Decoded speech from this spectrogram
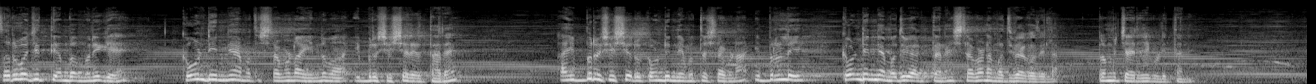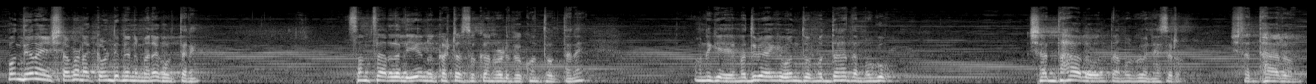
ಸರ್ವಜಿತ್ ಎಂಬ ಮುನಿಗೆ ಕೌಂಡಿನ್ಯ ಮತ್ತು ಶ್ರವಣ ಎನ್ನುವ ಇಬ್ಬರು ಶಿಷ್ಯರಿರ್ತಾರೆ ಆ ಇಬ್ಬರು ಶಿಷ್ಯರು ಕೌಂಡಿನ್ಯ ಮತ್ತು ಶ್ರವಣ ಇಬ್ಬರಲ್ಲಿ ಕೌಂಡಿನ್ಯ ಮದುವೆ ಆಗ್ತಾನೆ, ಶ್ರವಣ ಮದುವೆ ಆಗೋದಿಲ್ಲ ಬ್ರಹ್ಮಚಾರಿಯಾಗಿ ಉಳಿತಾನೆ ಒಂದಿನ ಈ ಶ್ರವಣ ಕೌಂಡಿನ್ಯನ ಮನೆಗೆ ಹೋಗ್ತಾನೆ. ಸಂಸಾರದಲ್ಲಿ ಏನು ಕಷ್ಟ ಸುಖ ನೋಡಬೇಕು ಅಂತ ಹೋಗ್ತಾನೆ. ಅವನಿಗೆ ಮದುವೆಯಾಗಿ ಒಂದು ಮುದ್ದಾದ ಮಗು, ಶ್ರದ್ಧಾಲು ಅಂತ ಮಗುವಿನ ಹೆಸರು, ಶ್ರದ್ಧಾಲು ಅಂತ.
